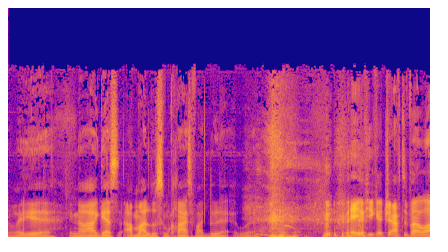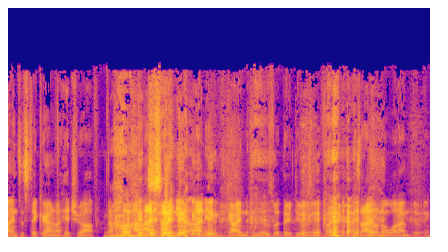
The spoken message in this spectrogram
but yeah, you know, I guess I might lose some clients if I do that. But hey, if you get drafted by the Lions, to stick around, I'll hit you up. No, oh, I, I, I need I need a guy who knows what they're doing because I don't know what I'm doing.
